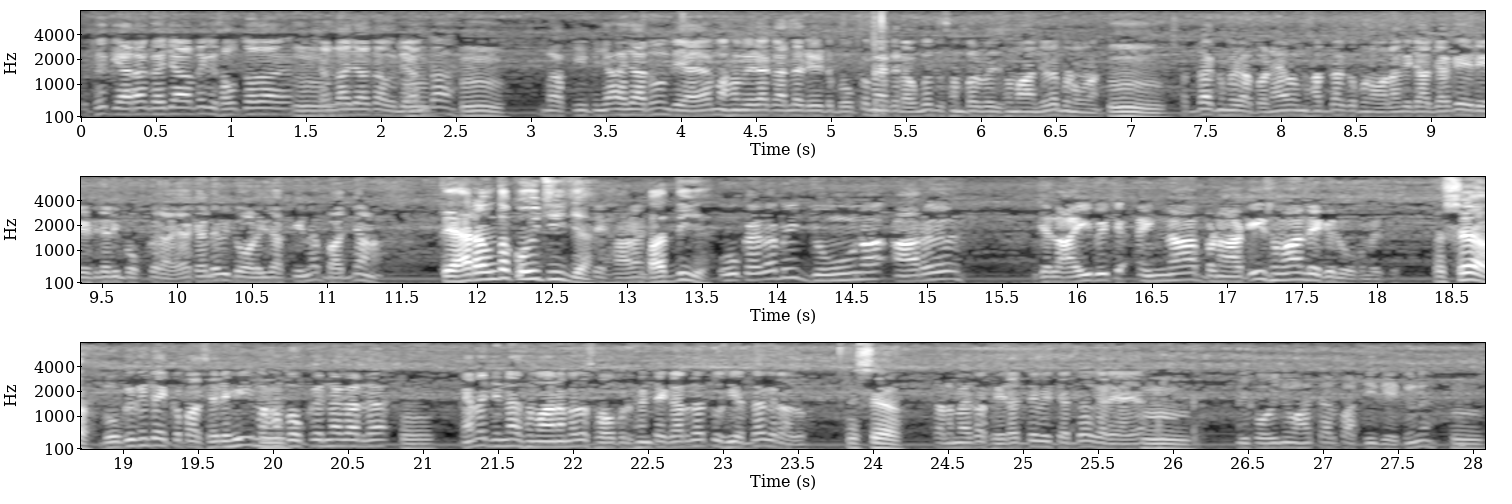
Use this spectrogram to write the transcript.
ਉੱਥੇ 11000 ਦੇ ਸੌਦਾ ਦਾ ਚੱਲਾ ਜਾਂਦਾ ਹੋ ਜਾਂਦਾ ਹੂੰ। ਬਾਕੀ 50000 ਨੂੰ ਦੇ ਆਇਆ। ਮੈਂ ਮੇਰਾ ਕੱਲ ਰੇਟ ਬੁੱਕ ਮੈਂ ਕਰਾਉਂਗਾ ਦਸੰਬਰ ਵਿੱਚ ਸਮਾਨ ਜਿਹੜਾ ਬਣਾਉਣਾ। ਹੂੰ। ਅੱਧਾ ਕੁ ਮੇਰਾ ਬਣਿਆ ਮੈਂ ਅੱਧਾ ਕੁ ਬਣਵਾ ਲਾਂਗੇ। ਜਾ ਜਾ ਕੇ ਰੇਟ ਜਿਹੜੀ ਬੁੱਕ ਕਰਾਇਆ ਕਹਿੰਦੇ ਵੀ ਦਿਵਾਲੀ ਤੱਕ ਹੀ ਨਾ ਵੱਧ ਜਾਣਾ। ਤਿਉਹਾਰਾਂ ਨੂੰ ਤਾਂ ਕੋਈ ਚੀਜ਼ ਆ ਵੱਧਦੀ ਆ। ਉਹ ਕਹਿੰਦਾ ਵੀ ਜੂਨ ਔਰ ਜੁਲਾਈ ਵਿੱਚ ਇੰਨਾ ਬਣਾ ਕੇ ਹੀ ਸਮਾਨ ਲੈ ਕੇ ਲੋਕ ਮੇਰੇ ਤੇ ਅੱਛਾ। ਬੁਕਿੰਗ ਤਾਂ ਇੱਕ ਪਾਸੇ ਰਹੀ ਮੈਂ ਬੁੱਕ ਇੰਨਾ ਕਰਦਾ। ਹੂੰ। ਕਹਿੰਦਾ ਜਿੰਨਾ ਸਮਾਨ ਆ ਮੈਂ ਤਾਂ 100% ਹੀ ਕਰਦਾ ਤੁਸੀਂ ਅੱਧਾ ਕਰਾ ਦਿਓ। ਅੱਛਾ। ਚਲ ਮੈਂ ਤਾਂ ਫੇਰ ਅੱਧੇ ਵਿੱਚ ਅੱਧਾ ਕਰਿਆ ਆ। ਹੂੰ। ਵੀ ਕੋਈ ਨਹੀਂ ਮੈਂ ਕਿਹਾ ਚੱਲ ਪਾਤੀ ਦੇ ਦੂੰ ਨਾ। ਹੂੰ।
